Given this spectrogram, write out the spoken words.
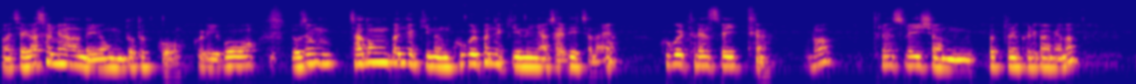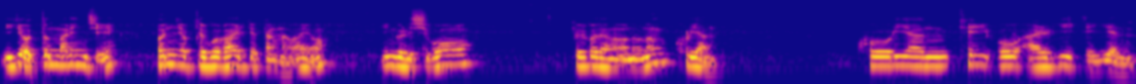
어, 제가 설명하는 내용도 듣고 그리고 요즘 자동 번역 기능 구글 번역 기능이 잘 되어 있잖아요. Google Translate로 translation 버튼을 클릭하면은 이게 어떤 말인지 번역 결과가 이렇게 딱 나와요. English고 결과되는 언어는 Korean Korean K O R E A N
